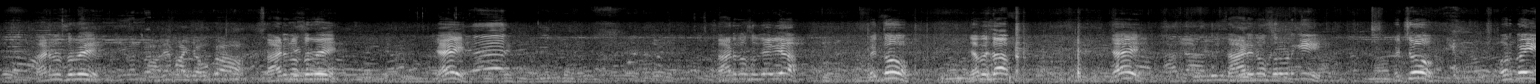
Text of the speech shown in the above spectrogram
साढ़े नौ सौ रुपये साढ़े नौ सौ रुपये जय। साढ़े नौ सौ जय भैया। बिंदु जय भाई साहब। जय। साढ़े नौ सौ रुपये की। बिच्छू और कोई?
